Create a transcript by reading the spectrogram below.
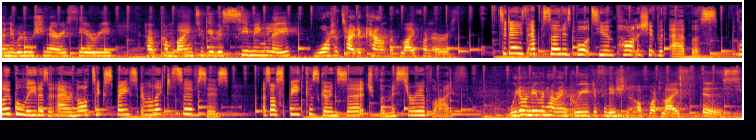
and evolutionary theory have combined to give a seemingly watertight account of life on Earth. Today's episode is brought to you in partnership with Airbus, global leaders in aeronautics, space, and related services, as our speakers go in search of the mystery of life. We don't even have an agreed definition of what life is.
